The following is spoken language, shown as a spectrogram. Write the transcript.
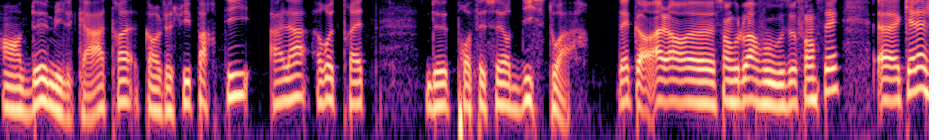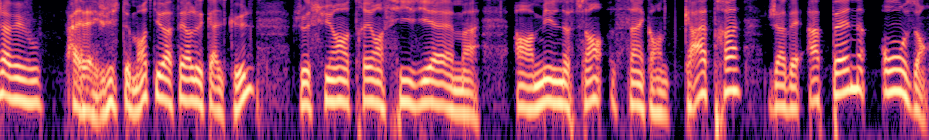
en 2004, quand je suis parti à la retraite de professeur d'histoire. D'accord, alors euh, sans vouloir vous offenser, euh, quel âge avez-vous? Eh bien, Justement, tu vas faire le calcul. Je suis entré en sixième en 1954. J'avais à peine 11 ans.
